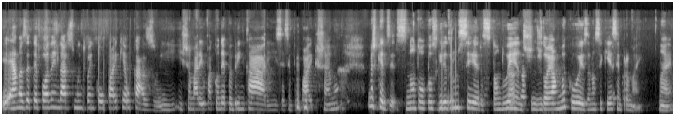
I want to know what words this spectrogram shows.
Elas até podem dar-se muito bem com o pai, que é o caso, e, e chamarem o pai quando é para brincar, e isso é sempre o pai que chamam. Mas quer dizer, se não estão a conseguir adormecer, se estão doentes, se lhes dói alguma coisa, não sei o que, é sempre a mãe não é?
